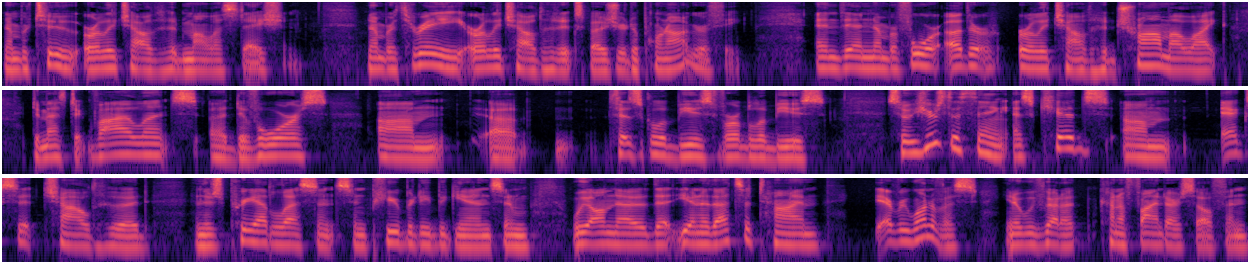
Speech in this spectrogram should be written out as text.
number two, early childhood molestation; number three, early childhood exposure to pornography; and then number four, other early childhood trauma like domestic violence, uh, divorce. Um, uh, physical abuse, verbal abuse. So here's the thing: as kids um, exit childhood, and there's pre-adolescence, and puberty begins, and we all know that you know that's a time. Every one of us, you know, we've got to kind of find ourselves, and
